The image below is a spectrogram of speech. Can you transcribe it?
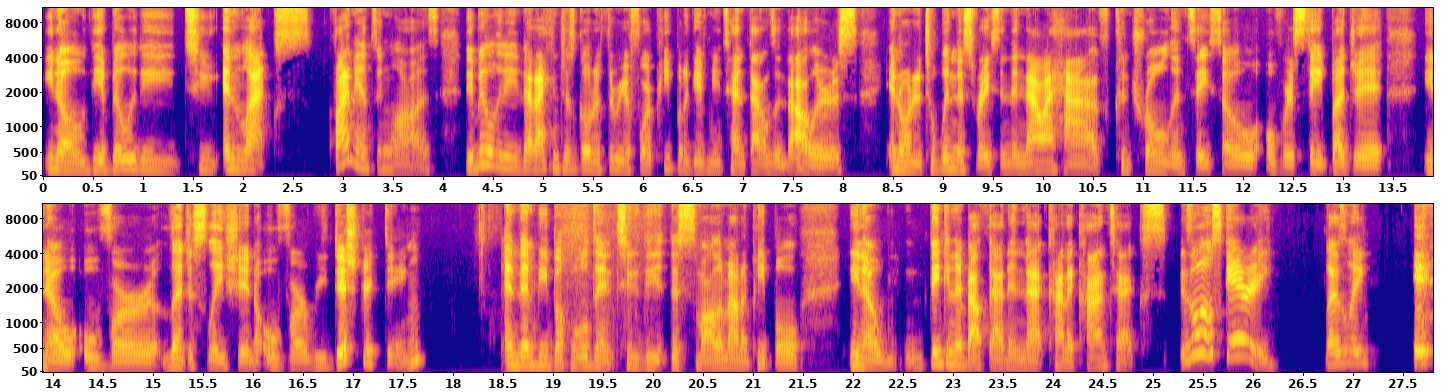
you know the ability to and lax financing laws, the ability that I can just go to three or four people to give me $10,000 in order to win this race. And then now I have control and say so over a state budget, you know, over legislation, over redistricting. and then be beholden to the this small amount of people you know thinking about that in that kind of context is a little scary leslie it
